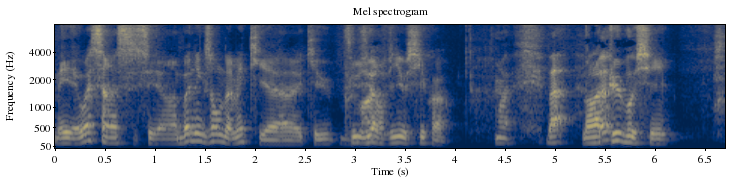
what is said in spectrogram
Mais ouais, c'est un, bon exemple d'un mec qui a, qui a eu plusieurs Ouais. vies aussi, quoi. Bah, Dans la ouais, pub aussi.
